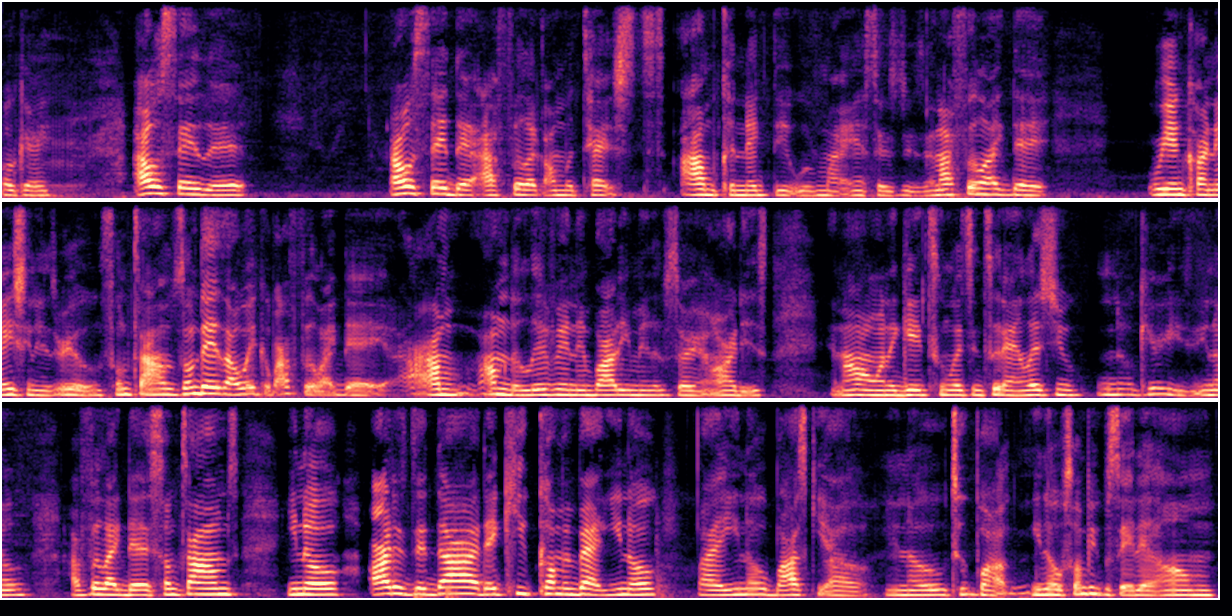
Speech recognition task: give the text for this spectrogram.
Okay. I would say that. I would say that I feel like I'm attached. I'm connected with my ancestors, and I feel like that reincarnation is real. Sometimes, some days I wake up, I feel like that I'm I'm the living embodiment of certain artists, and I don't want to get too much into that unless you you know curious. You know, I feel like that sometimes you know artists that die they keep coming back. You know, like you know Basquiat, you know Tupac. You know, some people say that um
